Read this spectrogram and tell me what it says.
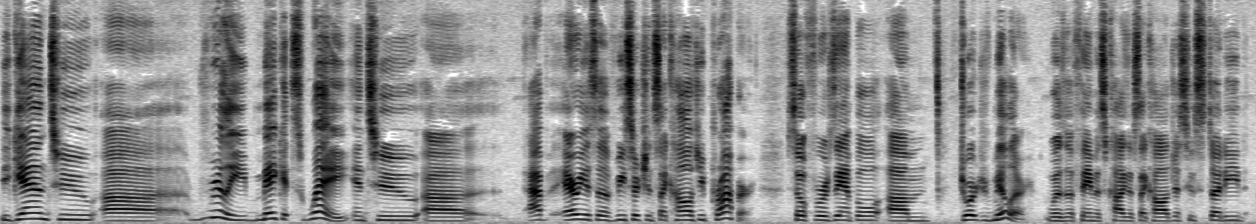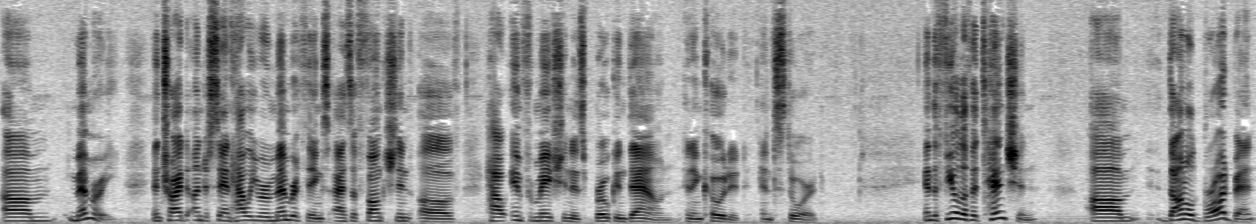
began to uh, really make its way into uh, areas of research in psychology proper. So, for example, um, George Miller was a famous cognitive psychologist who studied um, memory and tried to understand how we remember things as a function of how information is broken down and encoded and stored. In the field of attention, um, Donald Broadbent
